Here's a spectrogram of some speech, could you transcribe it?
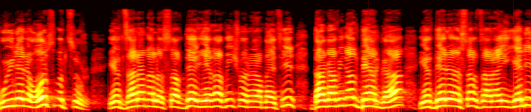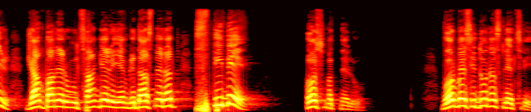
գույրերը հոս մծուր եւ ծարանալը սավ դեր եղավ ինչ որ հրամայեցիր, դագավինալ դեր գա եւ դերը սավ ծարային ելիր ջամփաները ու ցանգերը եւ գդասները ստիբե հոս մտնելու որբեսի դու նս լեցվի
